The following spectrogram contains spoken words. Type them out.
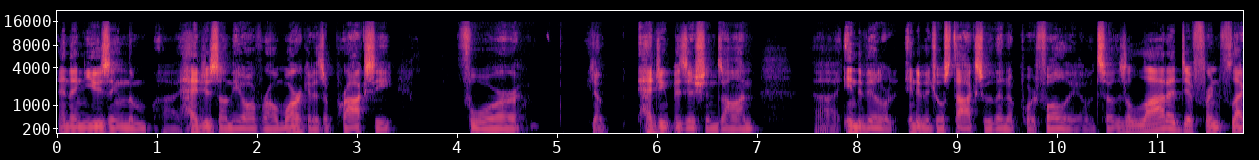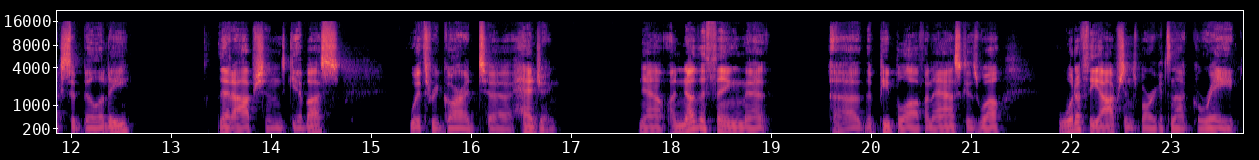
and then using the uh, hedges on the overall market as a proxy for you know hedging positions on uh, individual individual stocks within a portfolio and so there's a lot of different flexibility that options give us with regard to hedging. Now, another thing that uh, the people often ask is, well, what if the options market's not great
